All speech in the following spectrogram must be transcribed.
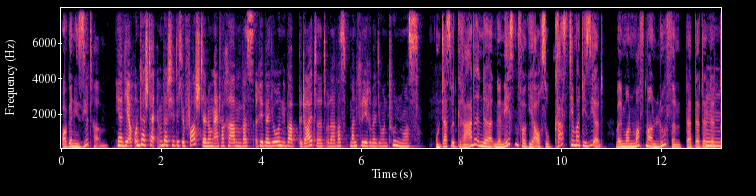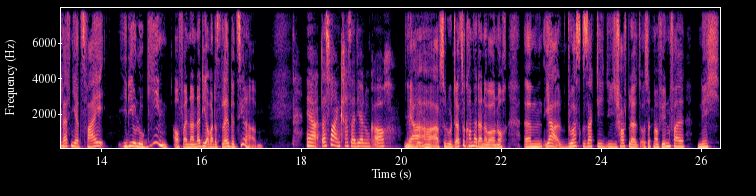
organisiert haben. Ja, die auch unterschiedliche Vorstellungen einfach haben, was Rebellion überhaupt bedeutet oder was man für die Rebellion tun muss. Und das wird gerade in der, in der nächsten Folge ja auch so krass thematisiert, weil Mon Mothma und Luthen, da, da, da, da Mhm. treffen ja zwei Ideologien aufeinander, die aber dasselbe Ziel haben. Ja, das war ein krasser Dialog auch. Ja, Irgendwie. ah, absolut. Dazu kommen wir dann aber auch noch. Ähm, ja, du hast gesagt, die, die Schauspieler sollten wir auf jeden Fall nicht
